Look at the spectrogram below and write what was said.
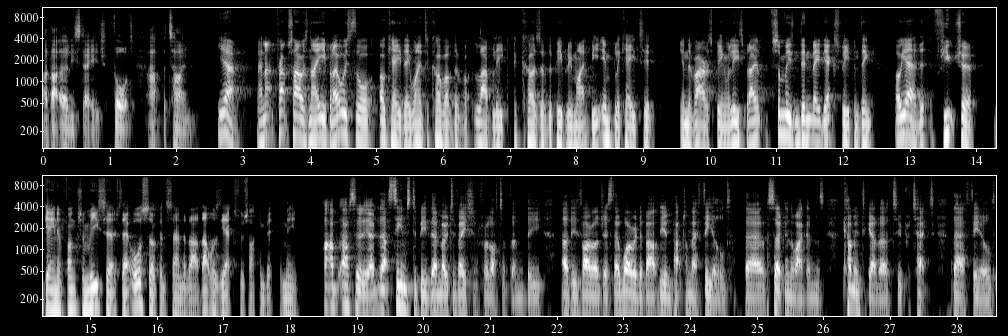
at that early stage thought at the time. Yeah, and perhaps I was naive, but I always thought, okay, they wanted to cover up the lab leak because of the people who might be implicated in the virus being released. But I, for some reason, didn't make the extra leap and think, oh yeah, the future gain of function research they're also concerned about. That was the extra shocking bit for me. Absolutely, that seems to be their motivation for a lot of them. The uh, these virologists they're worried about the impact on their field. They're circling the wagons, coming together to protect their field.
